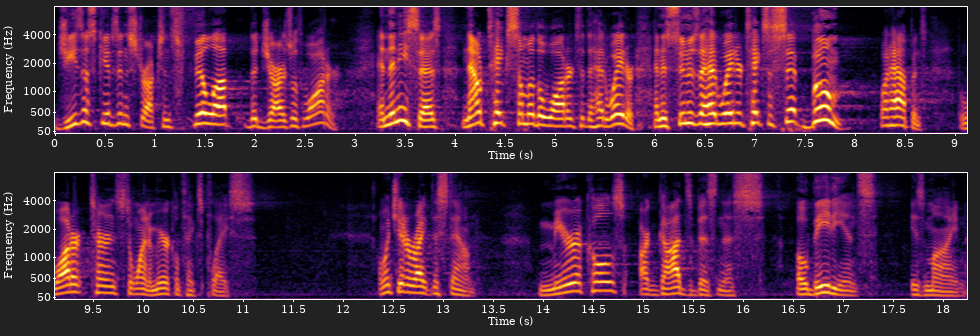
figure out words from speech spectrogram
Jesus gives instructions fill up the jars with water. And then he says, Now take some of the water to the head waiter. And as soon as the head waiter takes a sip, boom, what happens? The water turns to wine. A miracle takes place. I want you to write this down. Miracles are God's business, obedience is mine.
